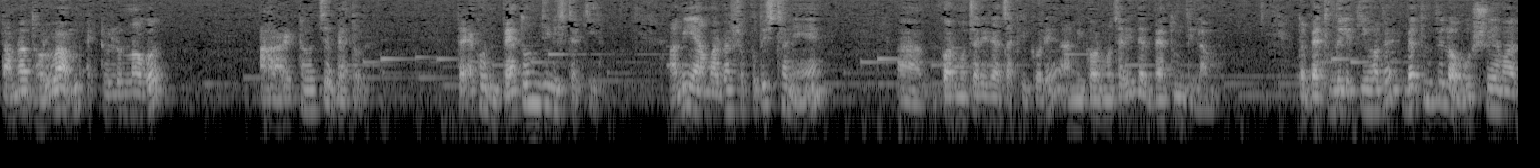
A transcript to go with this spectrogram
তো আমরা ধরলাম, একটা হলো নগদ, আর আরেকটা হচ্ছে বেতন। তো এখন বেতন জিনিসটা কি? আমি আমার ব্যবসা প্রতিষ্ঠানে কর্মচারীরা চাকরি করে, আমি কর্মচারীদের বেতন দিলাম। তো বেতন দিলে কি হবে? বেতন দিলে অবশ্যই আমার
